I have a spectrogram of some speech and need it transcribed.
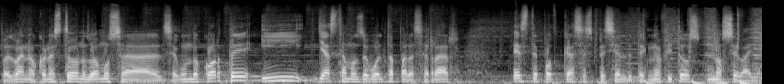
Pues bueno, con esto nos vamos al segundo corte y ya estamos de vuelta para cerrar este podcast especial de Tecnófitos. No se vayan.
